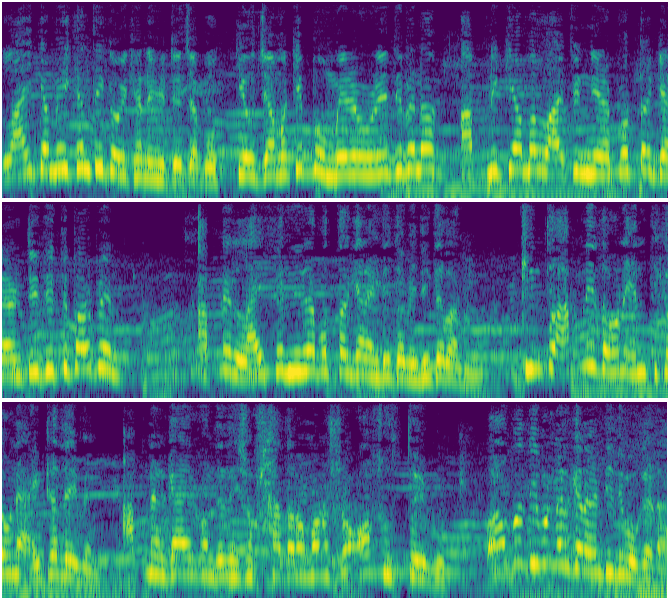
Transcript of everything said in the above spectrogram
লাইক আমি এখান থেকে ওইখানে হেঁটে যাব। কেউ যে আমাকে বোম মেরে উড়িয়ে দিবে না আপনি কি আমার লাইফের নিরাপত্তার গ্যারান্টি দিতে পারবেন? আপনার লাইফের নিরাপত্তার গ্যারান্টি তো আমি দিতে পারব। কিন্তু আপনি তখন এন থেকে উনি আইটা দেবেন। আপনার গায়ের গন্ধে সব সাধারণ মানুষরা অসুস্থ হইব। অল্প জীবনের গ্যারান্টি দিব কেটা?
